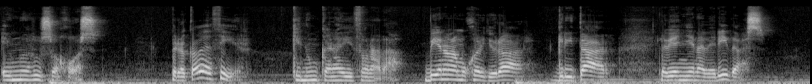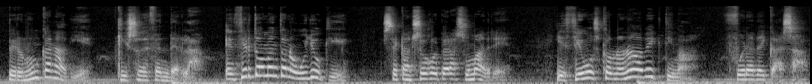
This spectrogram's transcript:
en uno de sus ojos. Pero cabe decir que nunca nadie hizo nada. Vieron a la mujer llorar, gritar, la habían llena de heridas, pero nunca nadie quiso defenderla. En cierto momento Nobuyuki se cansó de golpear a su madre y decidió buscar una nueva víctima fuera de casa.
